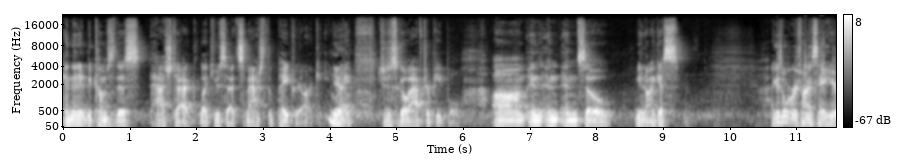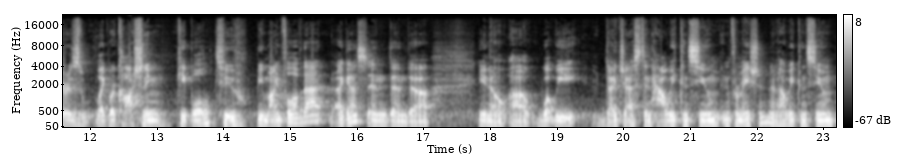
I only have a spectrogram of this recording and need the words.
and then it becomes this hashtag like you said smash the patriarchy yeah. right to just go after people um, and, and and so you know i guess i guess what we're trying to say here is like we're cautioning people to be mindful of that i guess and and uh, you know uh, what we digest and how we consume information and how we consume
